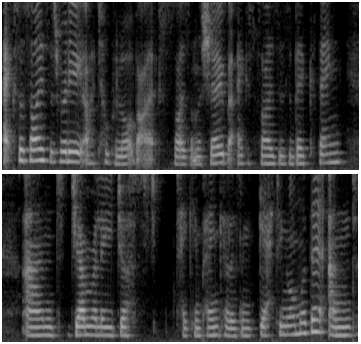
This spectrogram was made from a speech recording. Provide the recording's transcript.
exercise is really I talk a lot about exercise on the show, but exercise is a big thing. And generally just taking painkillers and getting on with it and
